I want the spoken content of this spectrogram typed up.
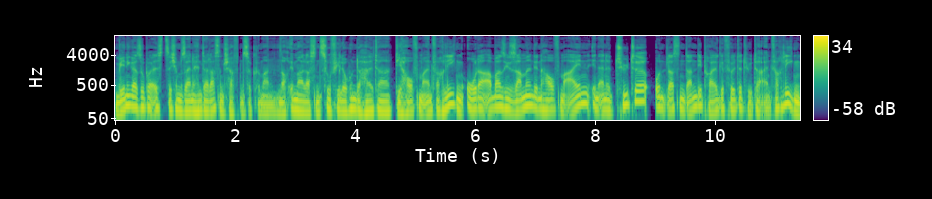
Weniger super ist, sich um seine Hinterlassenschaften zu kümmern. Noch immer lassen zu viele Hundehalter die Haufen einfach liegen. Oder aber sie sammeln den Haufen ein in eine Tüte und lassen dann die prall gefüllte Tüte einfach liegen.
